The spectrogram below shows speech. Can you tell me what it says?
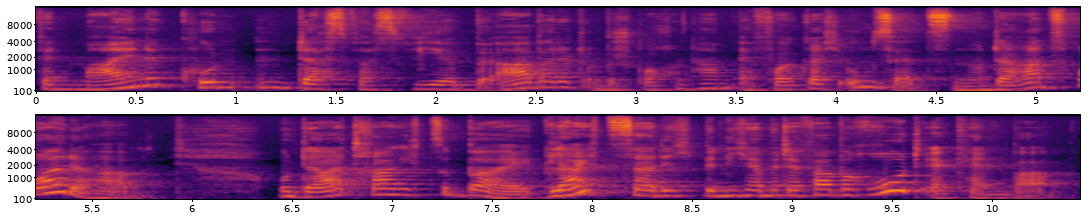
wenn meine Kunden das, was wir bearbeitet und besprochen haben, erfolgreich umsetzen und daran Freude haben. Und da trage ich zu bei. Gleichzeitig bin ich ja mit der Farbe Rot erkennbar.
